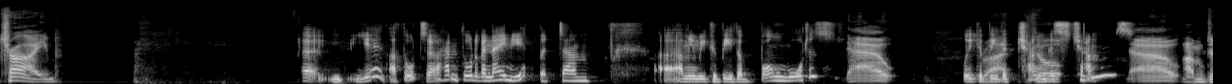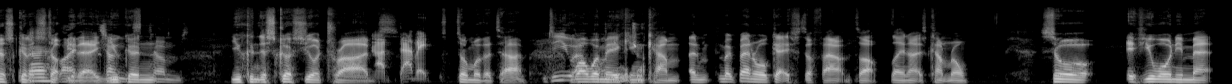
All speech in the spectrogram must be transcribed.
tribe? Uh, yeah, I thought so. I haven't thought of a name yet, but um, uh, I mean, we could be the Bong Waters. No, We could be the Right, Chungus Chums. no. I'm just going to Uh, stop you Like there. You can Tums. you can discuss your God tribes damn it. some other time Do you while we're making camp. And McBenna will get his stuff out and start laying out his camp roll. So if you only met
